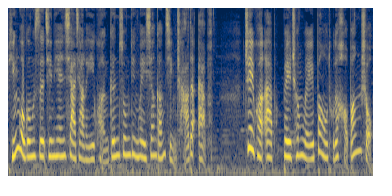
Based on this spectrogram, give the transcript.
苹果公司今天下架了一款跟踪定位香港警察的 App，这款 App 被称为暴徒的好帮手。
